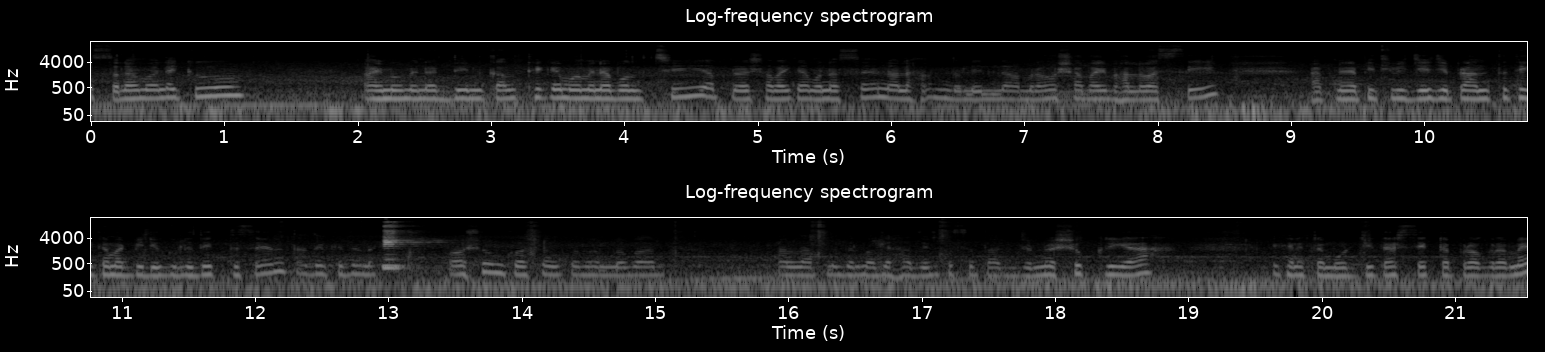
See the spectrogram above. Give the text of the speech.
আসসালামু আলাইকুম। আমি মোমেনার দিনকাল থেকে মোমেনা বলছি। আপনারা সবাই কেমন আছেন? আলহামদুলিল্লাহ, আমরাও সবাই ভালো আছি। আপনারা পৃথিবীর যে যে প্রান্ত থেকে আমার ভিডিওগুলো দেখতেছেন, তাদেরকে জানাই অসংখ্য অসংখ্য ধন্যবাদ। আল্লাহ আপনাদের মাঝে হাজির করছে, তার জন্য শুক্রিয়া। এখানে একটা মসজিদ আসছে, একটা প্রোগ্রামে।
